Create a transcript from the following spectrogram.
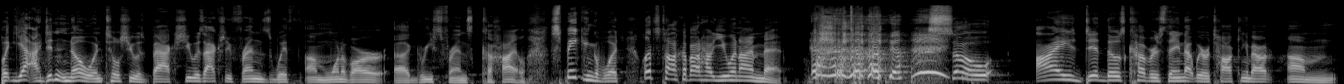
but yeah, I didn't know until she was back. She was actually friends with um one of our uh, Grease friends, Kahil. Speaking of which, let's talk about how you and I met. so I did those covers thing that we were talking about. Um,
